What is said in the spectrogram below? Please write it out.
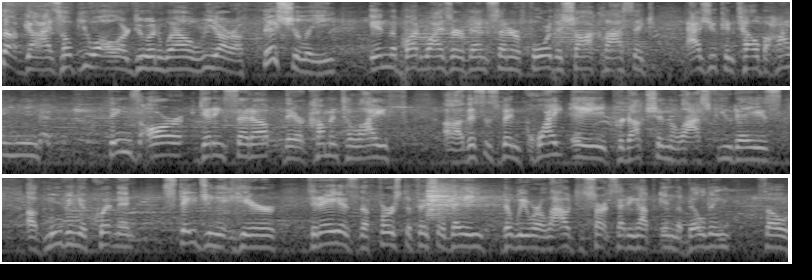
up, guys? Hope you all are doing well. We are officially in the Budweiser Event Center for the Shaw Classic. As you can tell behind me, things are getting set up. They are coming to life. Uh, this has been quite a production the last few days of moving equipment, staging it here. Today is the first official day that we were allowed to start setting up in the building. So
